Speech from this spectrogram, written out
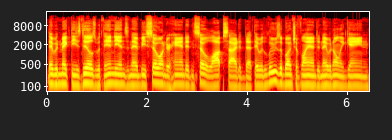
they would make these deals with the Indians and they would be so underhanded and so lopsided that they would lose a bunch of land and they would only gain,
